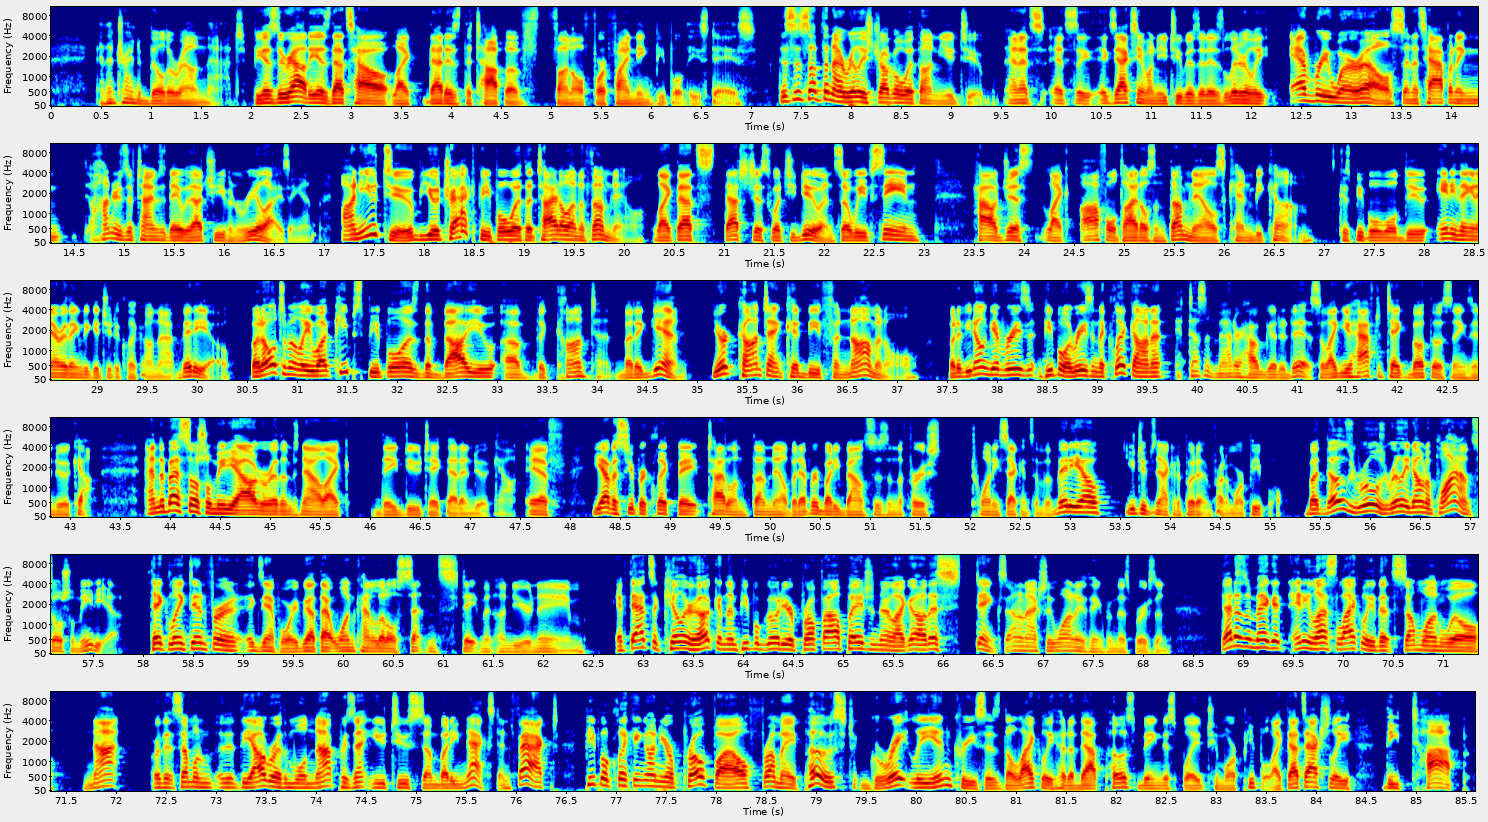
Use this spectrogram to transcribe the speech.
and then trying to build around that. Because the reality is that's how like that is the top of funnel for finding people these days. This is something I really struggle with on YouTube. And it's it's the exact same on YouTube as it is literally everywhere else and it's happening hundreds of times a day without you even realizing it. On YouTube, you attract people with a title and a thumbnail. Like that's that's just what you do. And so we've seen how just like awful titles and thumbnails can become because people will do anything and everything to get you to click on that video. But ultimately, what keeps people is the value of the content. But again, your content could be phenomenal, but if you don't give reason, people a reason to click on it, it doesn't matter how good it is. So, like, you have to take both those things into account. And the best social media algorithms now, like, they do take that into account. If you have a super clickbait title and thumbnail, but everybody bounces in the first 20 seconds of a video, YouTube's not going to put it in front of more people. But those rules really don't apply on social media. Take LinkedIn for an example, where you've got that one kind of little sentence statement under your name. If that's a killer hook and then people go to your profile page and they're like, oh, this stinks. I don't actually want anything from this person. That doesn't make it any less likely that someone will not, or that someone, that the algorithm will not present you to somebody next. In fact, people clicking on your profile from a post greatly increases the likelihood of that post being displayed to more people. Like that's actually the top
